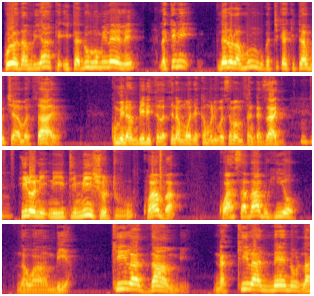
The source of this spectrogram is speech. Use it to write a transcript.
Kwa hiyo dhambi yake itadumu milele. Lakini neno la mungu katika kitabu cha mathayo kumi na mbili thelathini na moja kama ulivyosema mtangazaji. Mm-hmm. hilo ni, ni hitimisho tu kwamba kwa sababu hiyo nawaambia kila dhambi na kila neno la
